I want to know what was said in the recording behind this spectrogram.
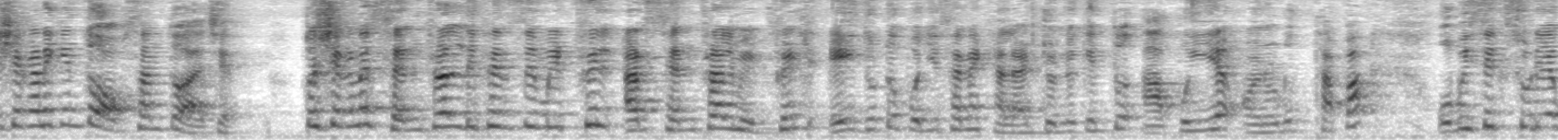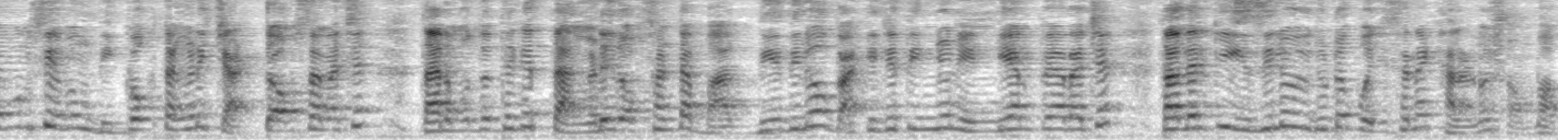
সেখানে কিন্তু অপশান তো আছে। তো সেখানে সেন্ট্রাল ডিফেন্সিভ মিডফিল্ড আর সেন্ট্রাল মিডফিল্ড এই দুটো পজিশনে খেলার জন্য কিন্তু আপুইয়া অনুরোধ থাপা, অভিষেক সূর্যবংশী এবং দীপক তাঙ্গড়ি চারটে অপশন আছে। তার মধ্যে থেকে তাঙ্গড়ির অপশনটা বাদ দিয়ে দিলেও বাকি যে তিনজন ইন্ডিয়ান প্লেয়ার আছে, তাদেরকে ইজিলি ওই দুটো পজিশনে খেলানো সম্ভব।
